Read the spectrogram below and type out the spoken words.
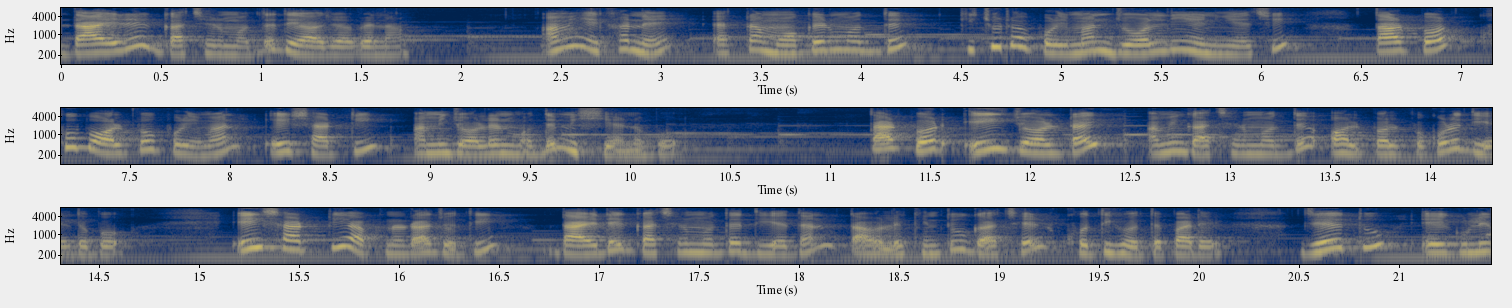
ডাইরেক্ট গাছের মধ্যে দেওয়া যাবে না। আমি এখানে একটা মগের মধ্যে কিছুটা পরিমাণ জল নিয়ে নিয়েছি। তারপর খুব অল্প পরিমাণ এই সারটি আমি জলের মধ্যে মিশিয়ে নেব। তারপর এই জলটাই আমি গাছের মধ্যে অল্প অল্প করে দিয়ে দেবো। এই সারটি আপনারা যদি ডাইরেক্ট গাছের মধ্যে দিয়ে দেন, তাহলে কিন্তু গাছের ক্ষতি হতে পারে। যেহেতু এগুলি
